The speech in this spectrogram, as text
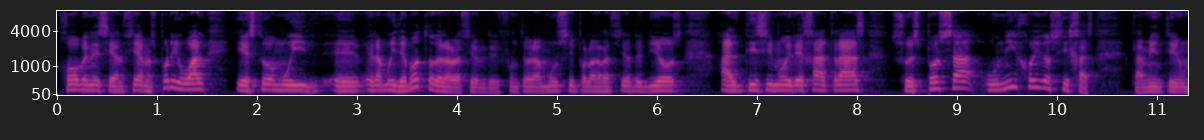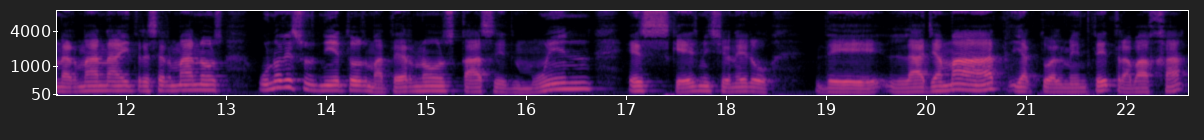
jóvenes y ancianos, por igual, y estuvo muy, eh, era muy devoto de la oración. El difunto era Musi, por la gracia de Dios, altísimo, y deja atrás su esposa, un hijo y dos hijas. También tiene una hermana y tres hermanos, uno de sus nietos maternos, Qasid Muin, es que es misionero de la Yamat y actualmente trabaja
